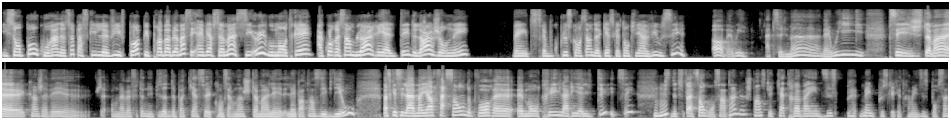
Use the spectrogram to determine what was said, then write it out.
Ils sont pas au courant de ça parce qu'ils le vivent pas, puis probablement c'est inversement. Si eux vous montraient à quoi ressemble leur réalité de leur journée, ben tu serais beaucoup plus conscient de qu'est-ce que ton client vit aussi. Ah ben oui, Absolument, ben oui. c'est justement euh, quand j'avais, euh, on avait fait un épisode de podcast euh, concernant justement l'importance des vidéos, parce que c'est la meilleure façon de pouvoir montrer la réalité, tu sais. Mm-hmm. De toute façon, on s'entend là, je pense que 90, même plus que 90%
